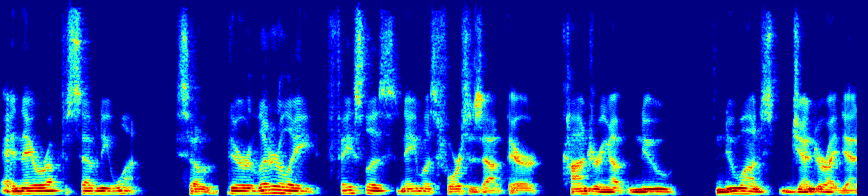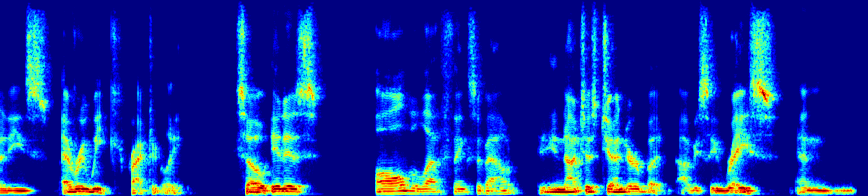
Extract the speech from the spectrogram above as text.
and they were up to 71. So there are literally faceless, nameless forces out there conjuring up new, nuanced gender identities every week, practically. So it is all the left thinks about, not just gender, but obviously race. And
